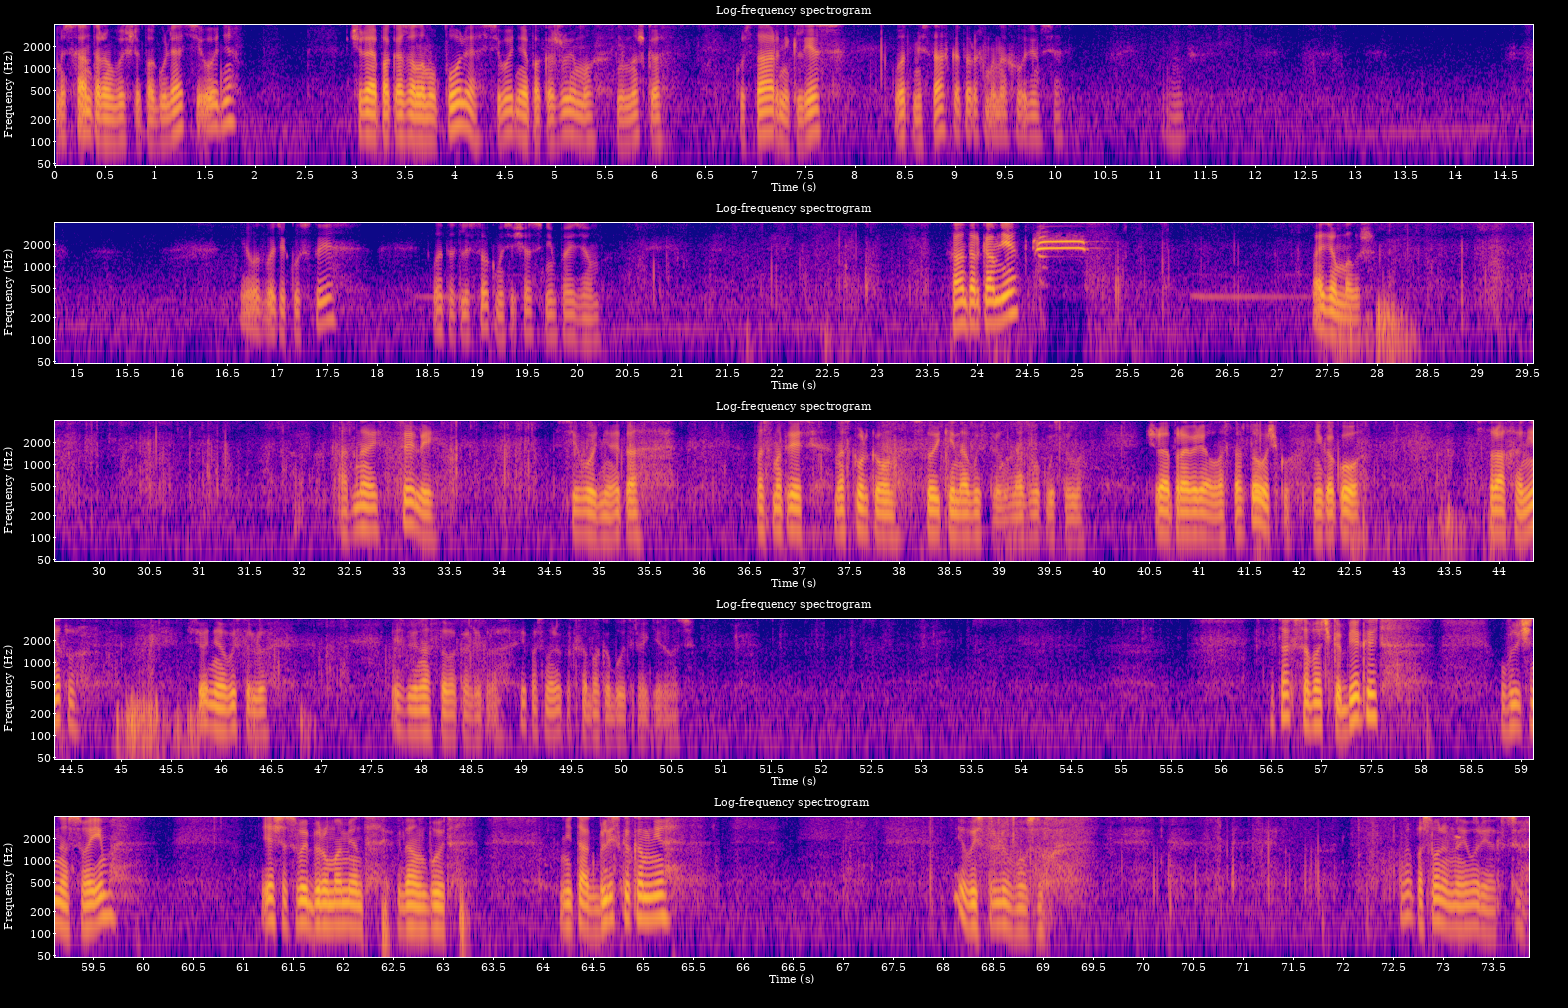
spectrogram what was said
Мы с Хантером вышли погулять сегодня. Вчера я показал ему поле, сегодня я покажу ему немножко кустарник, лес. Вот места, в которых мы находимся. Вот. И вот в эти кусты, в этот лесок мы сейчас с ним пойдем. Хантер, ко мне? Пойдем, малыш. Одна из целей сегодня это посмотреть, насколько он стойкий на выстрел, на звук выстрела. Вчера я проверял на стартовочку, никакого страха нету. Сегодня я выстрелю из 12 калибра и посмотрю, как собака будет реагировать. Итак, собачка бегает, увлечена своим. Я сейчас выберу момент, когда он будет не так близко ко мне. И выстрелю в воздух. Мы посмотрим на его реакцию.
